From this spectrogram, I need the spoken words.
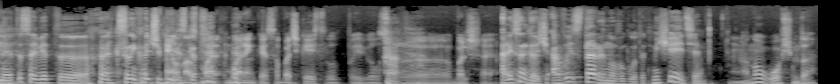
Это совет Александра Николаевича А у Белецка. нас ма- маленькая собачка есть, тут появилась А. уже большая. Александр Николаевич, а вы Старый Новый год отмечаете? А, Ну, в общем, да.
